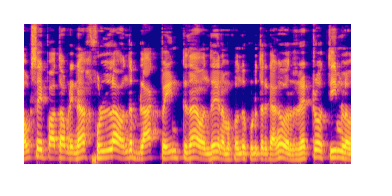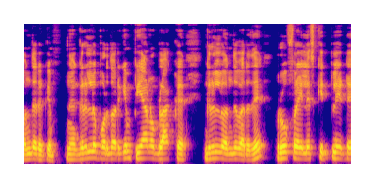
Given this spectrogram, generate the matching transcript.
அவுட் சைட் பார்த்தோம் அப்படின்னா ஃபுல்லாக வந்து பிளாக் பெயிண்ட் தான் வந்து நமக்கு வந்து கொடுத்துருக்காங்க. ஒரு ரெட்ரோ தீமில் வந்து இருக்குது கிரில்லு பொறுத்த வரைக்கும் பியானோ பிளாக் கிரில் வந்து வருது. ரூஃப் ரயில் ஸ்கிட் பிளேட்டு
